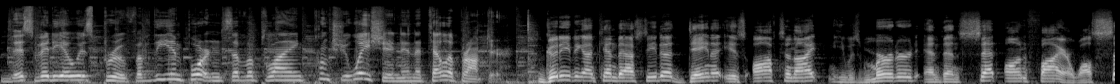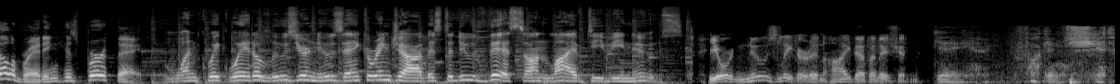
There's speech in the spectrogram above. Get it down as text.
This video is proof of the importance of applying punctuation in a teleprompter. Good evening, I'm Ken Bastida. Dana is off tonight. He was murdered and then set on fire while celebrating his birthday. One quick way to lose your news anchoring job is to do this on live TV news. Your news leader in high definition. Gay fucking shit.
